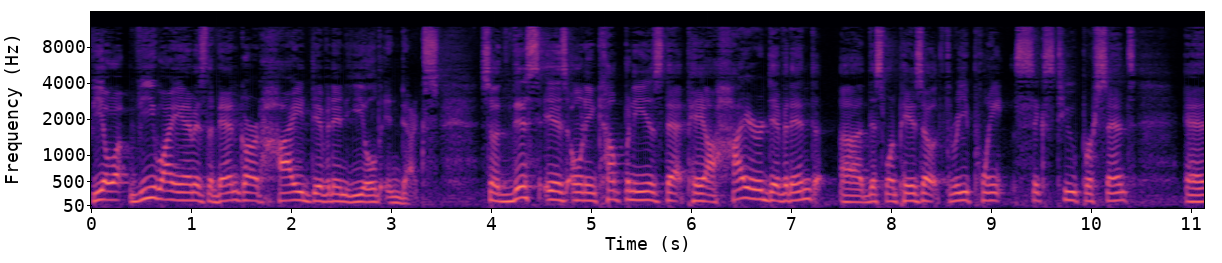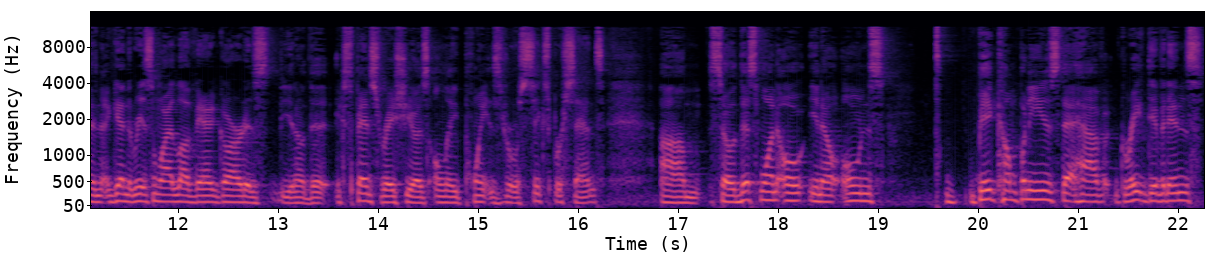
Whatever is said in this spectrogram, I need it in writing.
VYM is the Vanguard High Dividend Yield Index. So this is owning companies that pay a higher dividend. Uh, this one pays out 3.62%. And again, the reason why I love Vanguard is, you know, the expense ratio is only 0.06%. Um, so this one, you know, owns big companies that have great dividends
